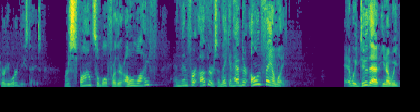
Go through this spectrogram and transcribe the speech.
dirty word these days. Responsible for their own life and then for others, and they can have their own family. And we do that, you know, we,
